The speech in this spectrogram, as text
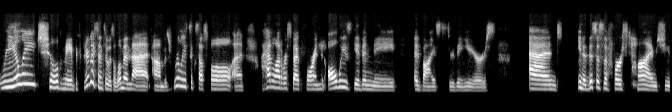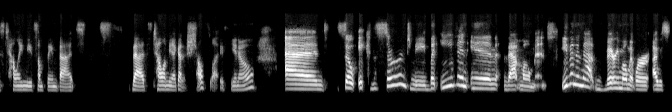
really chilled me, particularly since it was a woman that um, was really successful and I had a lot of respect for and had always given me advice through the years and you know this is the first time she's telling me something that's that's telling me i got a shelf life you know and so it concerned me but even in that moment even in that very moment where i was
